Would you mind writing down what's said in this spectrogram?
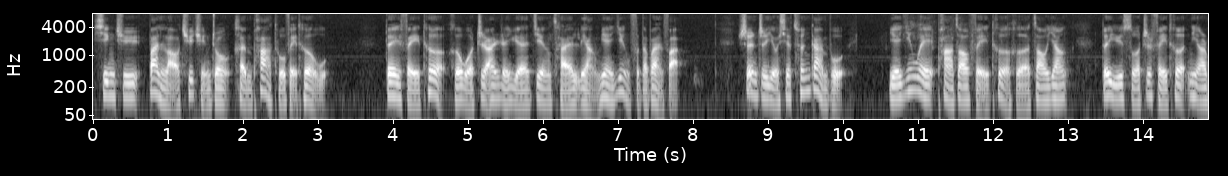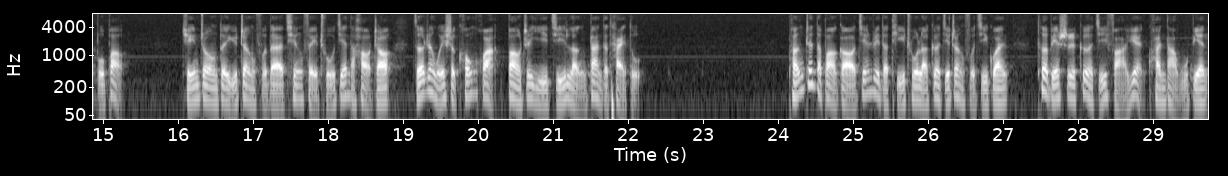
新区半老区群众很怕土匪特务，对匪特和我治安人员竟采两面应付的办法，甚至有些村干部也因为怕遭匪特和遭殃，对于所知匪特逆而不报。群众对于政府的清匪除奸的号召，则认为是空话，报之以极冷淡的态度。彭真的报告尖锐地提出了各级政府机关，特别是各级法院宽大无边。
